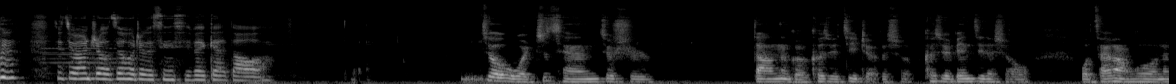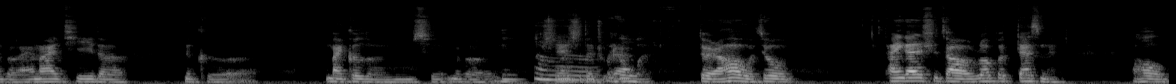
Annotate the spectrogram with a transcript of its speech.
就基本上只有最后这个信息被 get 到了。就我之前就是当那个科学记者的时候，科学编辑的时候，我采访过那个 MIT 的那个麦格伦实那个嗯。实验室的主任，对，然后我就他应该是叫 Robert Desmond，然后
